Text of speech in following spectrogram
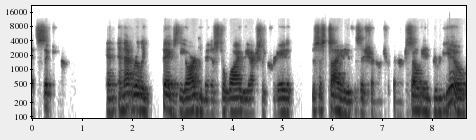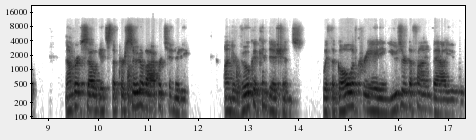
at sick care? And, and that really begs the argument as to why we actually created the Society of Physician Entrepreneurs. So in review, number so it's the pursuit of opportunity under VUCA conditions with the goal of creating user-defined value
